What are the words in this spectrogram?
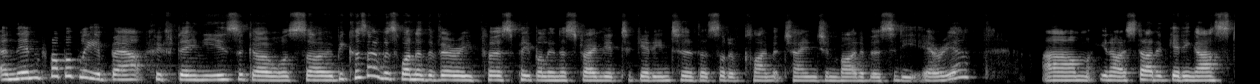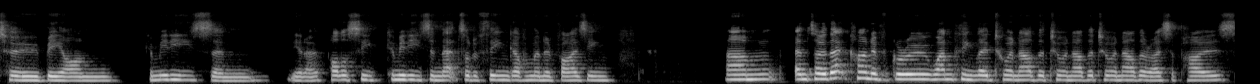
and then, probably about 15 years ago or so, because I was one of the very first people in Australia to get into the sort of climate change and biodiversity area, um, you know, I started getting asked to be on committees and, you know, policy committees and that sort of thing, government advising um, and so that kind of grew, one thing led to another, to another, to another, I suppose.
